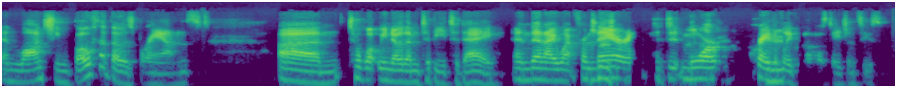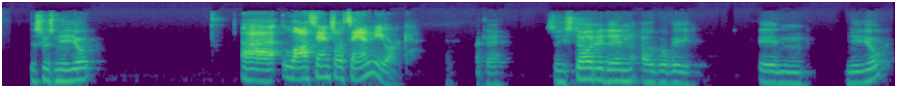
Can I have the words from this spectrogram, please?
and launching both of those brands um, to what we know them to be today. And then I went from this there was, to more creatively focused agencies. This was New York? Uh, Los Angeles and New York. Okay. So you started in Ogilvy in New York?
